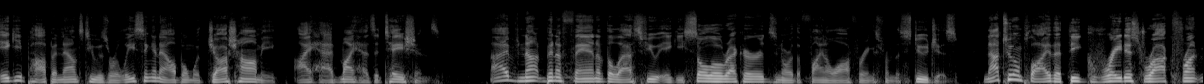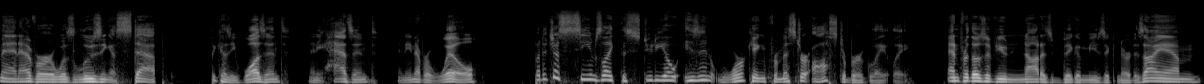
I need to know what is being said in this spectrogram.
Iggy Pop announced he was releasing an album with Josh Homme, I had my hesitations. I've not been a fan of the last few Iggy solo records nor the final offerings from the Stooges. Not to imply that the greatest rock frontman ever was losing a step, because he wasn't, and he hasn't, and he never will, but it just seems like the studio isn't working for Mr. Osterberg lately. And for those of you not as big a music nerd as I am,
